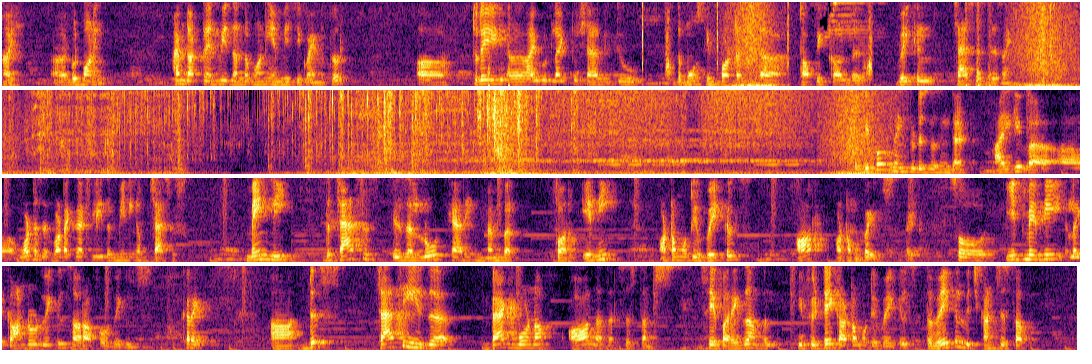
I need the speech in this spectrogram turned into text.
Hi, uh, good morning. I'm Dr. N.V. Dhandapani, MEC Coimbatore. Uh, today, uh, I would like to share with you the most important uh, topic called vehicle chassis design. Before going to discussing that, I'll give uh, uh, what is it, what exactly the meaning of chassis. Mainly, the chassis is a load carrying member for any automotive vehicles or automobiles, right? So it may be like on-road vehicles or off-road vehicles, correct? Uh, this chassis is the backbone of all other systems. Say for example, if we take automotive vehicles, the vehicle which consists of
